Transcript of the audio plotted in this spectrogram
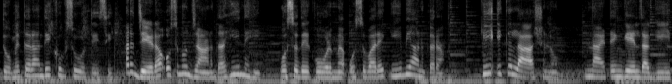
ਦੋਵੇਂ ਤਰ੍ਹਾਂ ਦੀ ਖੂਬਸੂਰਤੀ ਸੀ, ਪਰ ਜਿਹੜਾ ਉਸ ਨੂੰ ਜਾਣਦਾ ਹੀ ਨਹੀਂ ਉਸ ਦੇ ਕੋਲ ਮੈਂ ਉਸ ਬਾਰੇ ਕੀ ਬਿਆਨ ਕਰਾਂ? ਕਿ ਇੱਕ ਲਾਸ਼ ਨੂੰ ਨਾਈਟਿੰਗੇਲ ਦਾ ਗੀਤ,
